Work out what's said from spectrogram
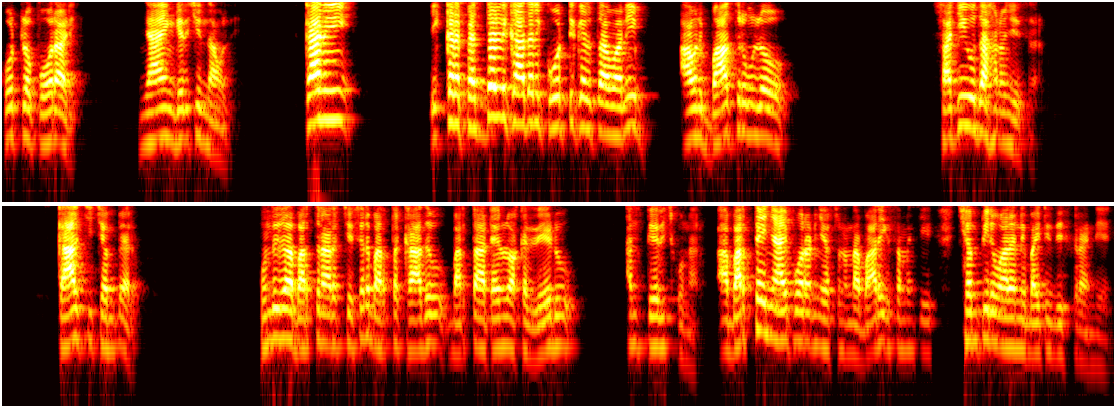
కోర్టులో పోరాడి. న్యాయం గెలిచింది ఆమెది. కానీ ఇక్కడ పెద్దల్ని కాదని కోర్టుకి వెళ్తామని ఆమెని బాత్రూంలో సజీవ దహనం చేశారు. కాల్చి చంపారు. ముందుగా భర్తను అరెస్ట్ చేశారు. భర్త కాదు భర్త ఆ టైంలో అక్కడ లేడు అని తేల్చుకున్నారు. ఆ భర్తే న్యాయ పోరాటం చేస్తున్నాడు. నా భార్యకి సంబంధించి చంపిన వారిని బయటికి తీసుకురండి అని.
